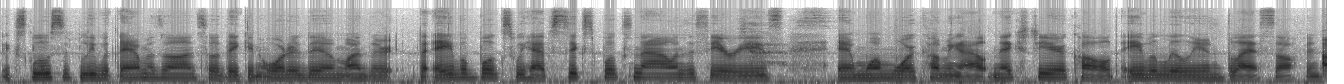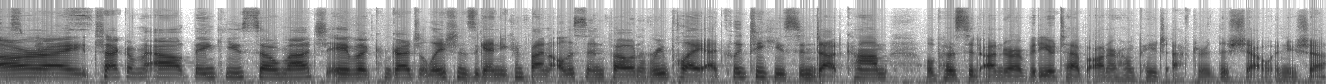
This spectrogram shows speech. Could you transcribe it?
exclusively with Amazon, so they can order them under the Ava books. We have six books now in the series, and one more coming out next year called Ava Lillian Blasts Off into All Space. right, check them out. Thank you so much, Ava. Congratulations again. You can find all this info and replay at click2houston.com. We'll post it under our video tab on our homepage after the show. Anusha.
